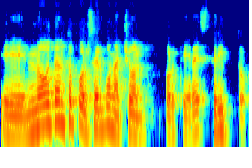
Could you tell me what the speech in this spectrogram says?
eh, no tanto por ser bonachón, porque era estricto.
